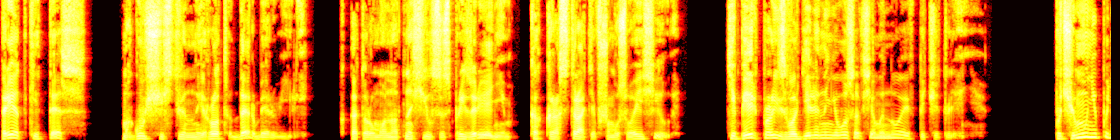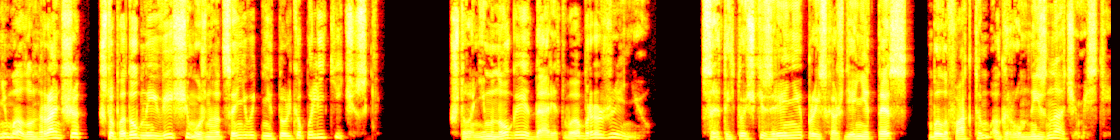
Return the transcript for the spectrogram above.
Предки Тесс, могущественный род Дербервилли, к которому он относился с презрением, как к растратившему свои силы, теперь производили на него совсем иное впечатление. Почему не понимал он раньше, что подобные вещи можно оценивать не только политически, что они многое дарят воображению. С этой точки зрения происхождение Тесс было фактом огромной значимости.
